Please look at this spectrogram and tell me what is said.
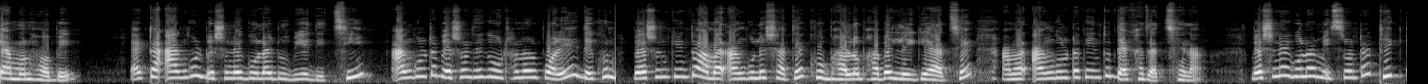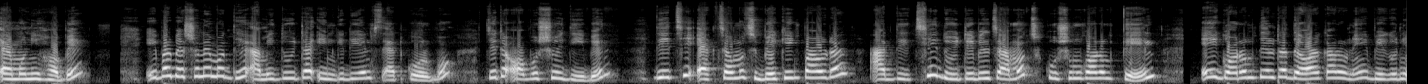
কেমন হবে। একটা আঙ্গুল বেসনের গোলায় ডুবিয়ে দিচ্ছি। আঙ্গুলটা বেসন থেকে উঠানোর পরে দেখুন, বেসন কিন্তু আমার আঙ্গুলের সাথে খুব ভালোভাবে লেগে আছে। আমার আঙ্গুলটা কিন্তু দেখা যাচ্ছে না। বেসনের গোলার মিশ্রণটা ঠিক এমনই হবে। এবার বেসনের মধ্যে আমি দুইটা ইনগ্রিডিয়েন্টস অ্যাড করব, যেটা অবশ্যই দিবেন। দিচ্ছি এক চামচ বেকিং পাউডার আর দিচ্ছি দুই টেবিল চামচ কুসুম গরম তেল। এই গরম তেলটা দেওয়ার কারণে বেগুনি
